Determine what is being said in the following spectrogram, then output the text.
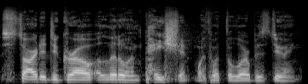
started to grow a little impatient with what the Lord was doing.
